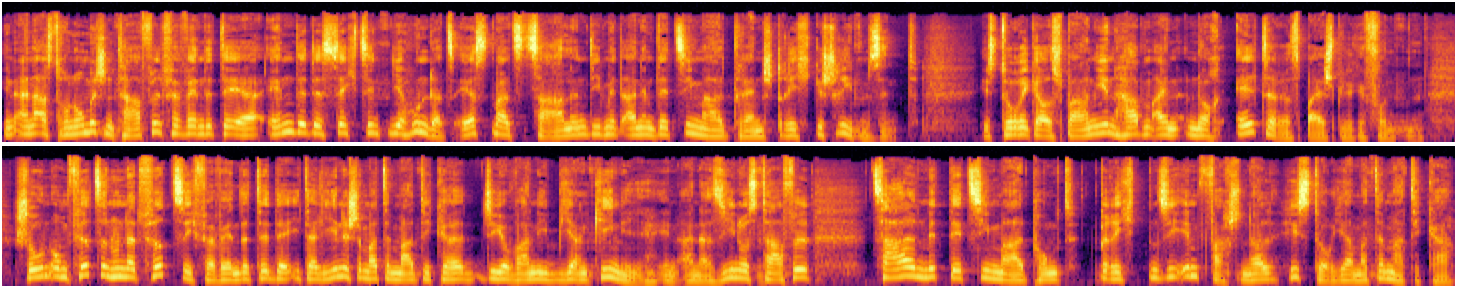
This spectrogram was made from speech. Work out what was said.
In einer astronomischen Tafel verwendete er Ende des 16. Jahrhunderts erstmals Zahlen, die mit einem Dezimaltrennstrich geschrieben sind. Historiker aus Spanien haben ein noch älteres Beispiel gefunden. Schon um 1440 verwendete der italienische Mathematiker Giovanni Bianchini in einer Sinustafel Zahlen mit Dezimalpunkt, berichten sie im Fachjournal Historia Mathematica.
